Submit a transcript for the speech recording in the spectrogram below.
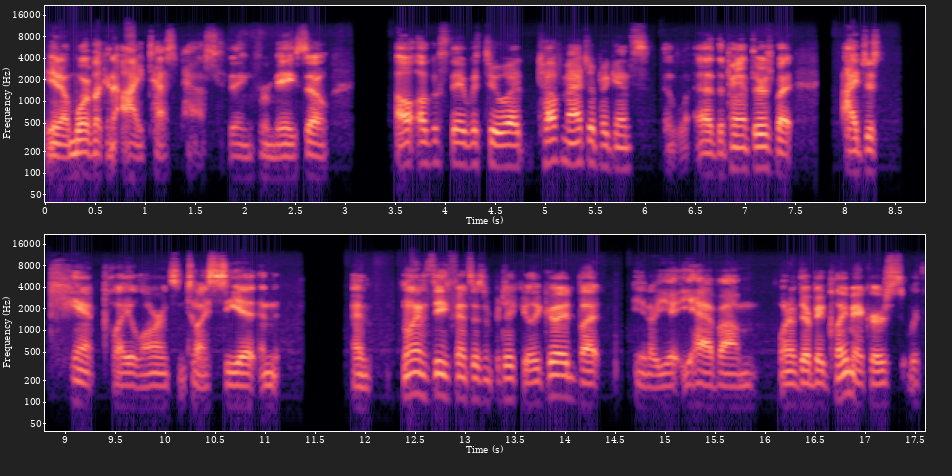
you know, more of like an eye test pass thing for me. So I'll, I'll go stay with Tua. Tough matchup against uh, the Panthers, but I just can't play Lawrence until I see it. And and Atlanta's defense isn't particularly good, but you know you you have um, one of their big playmakers with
